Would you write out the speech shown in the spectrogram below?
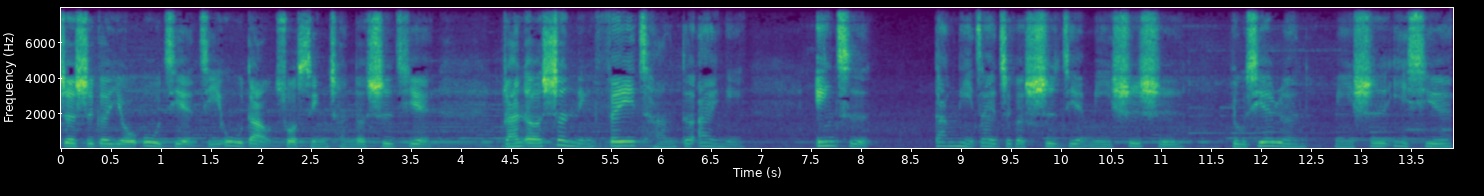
这是个由误解及误导所形成的世界。然而，圣灵非常的爱你，因此，当你在这个世界迷失时，有些人迷失一些，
